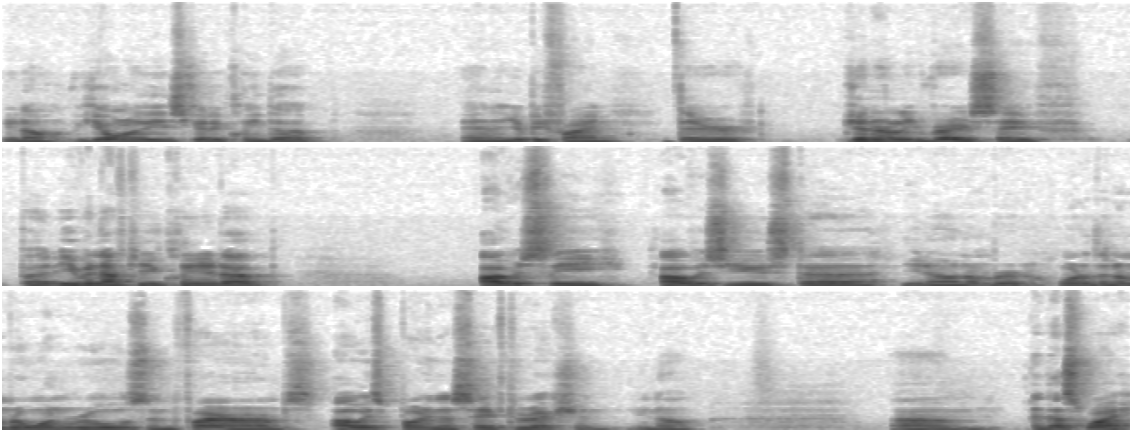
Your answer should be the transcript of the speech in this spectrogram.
You know, if you get one of these, get it cleaned up and you'll be fine. They're generally very safe. But even after you clean it up, obviously always use the you know number one of the number one rules in firearms always point in a safe direction you know? Um, and that's why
